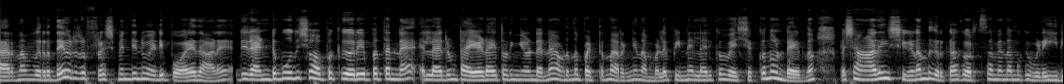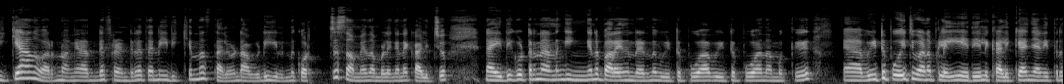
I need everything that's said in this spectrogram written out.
കാരണം വെറുതെ ഒരു റിഫ്രഷ്മെന്റിന് വേണ്ടി പോയതാണ്. ഒരു രണ്ട് മൂന്ന് ഷോപ്പ് കയറിയപ്പോൾ തന്നെ എല്ലാവരും ടയേർഡായി തുടങ്ങിയതുകൊണ്ട് തന്നെ അവിടെ നിന്ന് പെട്ടെന്ന് ഇറങ്ങി നമ്മൾ പിന്നെ എല്ലാവർക്കും വിശക്കുന്നുണ്ടായിരുന്നു. പക്ഷെ ആദ്യം ക്ഷീണം തീർക്കാൻ കുറച്ച് സമയം നമുക്ക് ഇവിടെ ഇരിക്കാമെന്ന് പറഞ്ഞു. അങ്ങനെ അതിന്റെ ഫ്രണ്ടിൽ തന്നെ ഇരിക്കുന്ന സ്ഥലമുണ്ട്. അവിടെ ഇരുന്ന് കുറച്ച് സമയം നമ്മളിങ്ങനെ കളിച്ചു. നൈതികുട്ടനാണെങ്കിൽ ഇങ്ങനെ പറയുന്നുണ്ടായിരുന്നു വീട്ടിൽ പോവാ വീട്ടിൽ പോവാ നമുക്ക് വീട്ടിൽ പോയിട്ട് വേണം പ്ലേ ഏരിയയിൽ കളിക്കാൻ. ഞാൻ ഇത്ര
